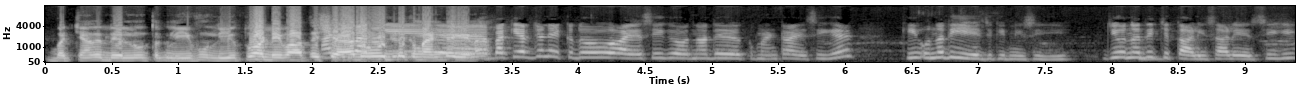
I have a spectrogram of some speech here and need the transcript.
ਬੱਚਿਆਂ ਦੇ ਦਿਲ ਨੂੰ ਤਕਲੀਫ ਹੁੰਦੀ ਹੈ। ਤੁਹਾਡੇ ਵਾਸਤੇ ਸ਼ਾਇਦ ਉਹ ਜਿਹੜੇ ਕਮੈਂਟ ਹੈਗੇ ਨਾ ਬਾਕੀ ਅਰਜਨ ਇੱਕ ਦੋ ਆਏ ਸੀਗੇ ਉਹਨਾਂ ਦੇ ਕਮੈਂਟ ਆਏ ਸੀਗੇ ਕਿ ਉਹਨਾਂ ਦੀ ਏਜ ਕਿੰਨੀ ਸੀਗੀ? ਜੀ ਉਹਨਾਂ ਦੀ 44 ਸਾਲ ਏਜ ਸੀਗੀ।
